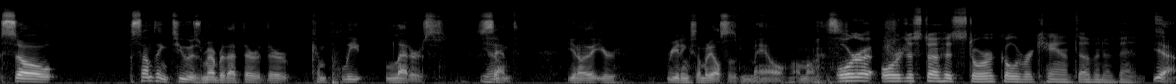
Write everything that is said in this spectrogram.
So something too is remember that they're they're complete letters Yep. sent. You know that you're reading somebody else's mail almost. Or, or just a historical recant of an event. Yeah.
